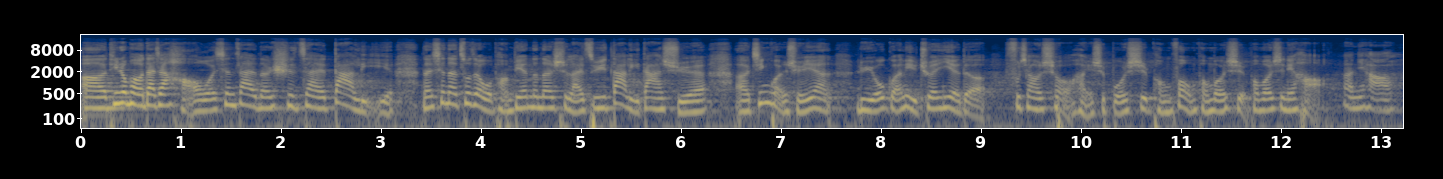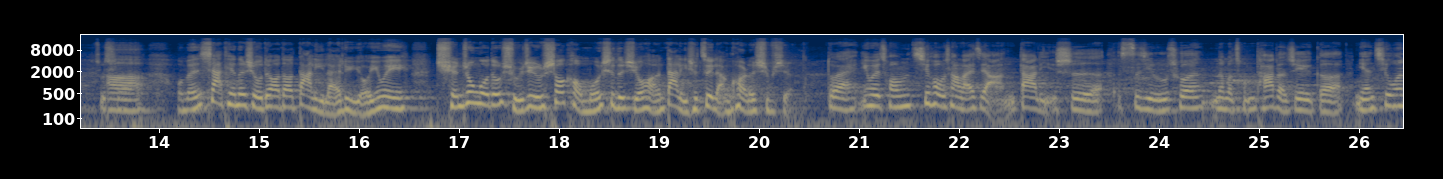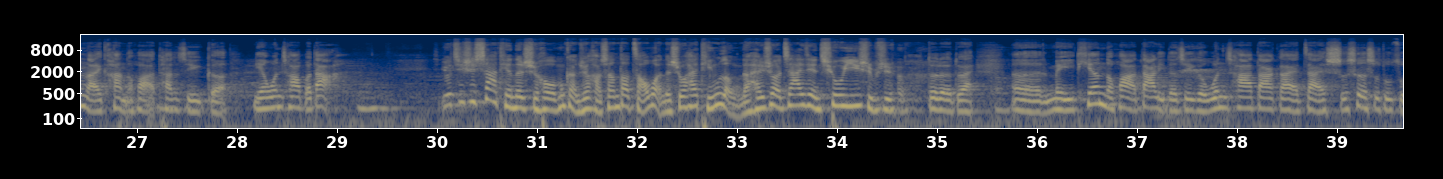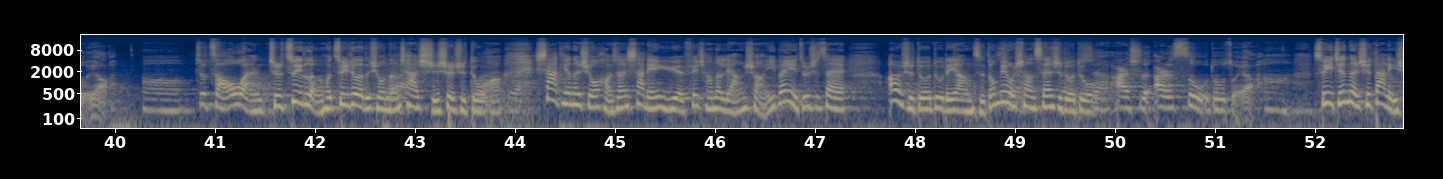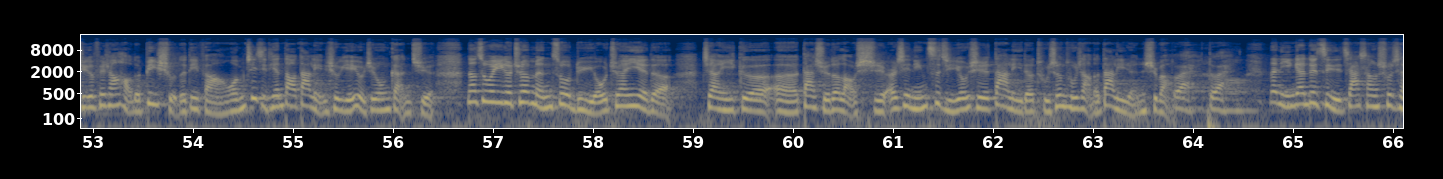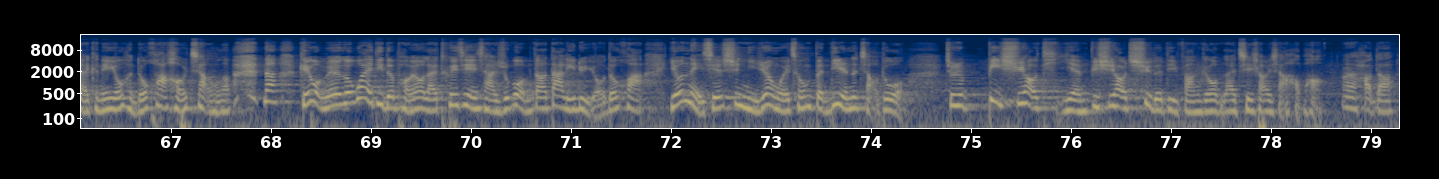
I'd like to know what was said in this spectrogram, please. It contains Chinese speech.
呃，听众朋友，大家好，我现在呢是在大理。那现在坐在我旁边的呢是来自于大理大学呃经管学院旅游管理专业的副教授哈，也是博士彭凤彭博士。彭博士你好。啊，你好，主持人。啊，我们夏天的时候都要到大理来旅游，因为全中国都属于这种烧烤模式的时候，好像大理是最凉快的，是不是？对，因为从气候上来讲，大理是四季如春。那么从它的这个年气温来看的话，它的这个年温差不大。尤其是夏天的时候，我们感觉好像到早晚的时候还挺冷的，还需要加一件秋衣，是不是？对对对，呃，每天的话，大理的这个温差大概在十摄氏度左右。哦，就早晚就是最冷和最热的时候能差十摄氏度啊。夏天的时候好像下点雨也非常的凉爽，一般也就是在二十多度的样子，都没有上三十多度。是二十二十四五度左右啊。所以真的是大理是一个非常好的避暑的地方。我们这几天到大理的时候也有这种感觉。那作为一个专门做旅游专业的这样一个呃大学的老师，而且您自己又是大理的土生土长的大理人是吧？对对。那你应该对自己的家乡说起来肯定有很多话好讲了。那给我们一个外地的朋友来推荐一下。如果我们到大理旅游的话，有哪些是你认为从本地人的角度，就是必须要体验、必须要去的地方？给我们来介绍一下，好不好？嗯，好的。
